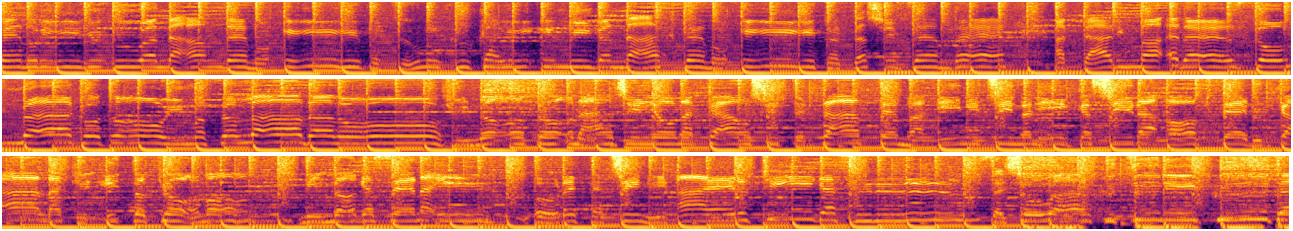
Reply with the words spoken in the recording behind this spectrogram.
けの理由は何でもいい別に深い意味がなくてもいい。ただ自然で当たり前でそんなこと今更だろう昨日と同じような顔してたって毎日何かしら起きてるからきっと今日も見逃せない。俺たちに会える気がする。最初は普通に二人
